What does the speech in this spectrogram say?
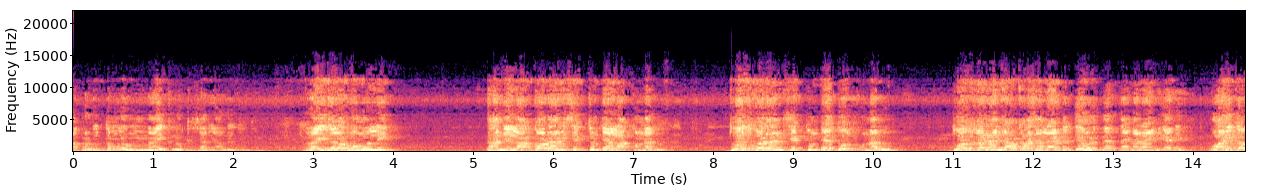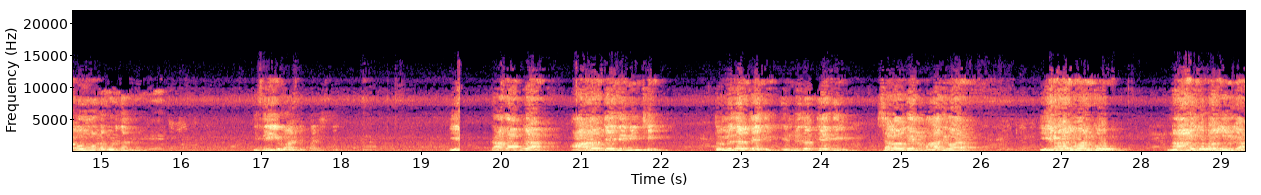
ఆ ప్రభుత్వంలో ఉన్న నాయకులు ఒకసారి ఆలోచించారు. రైతుల భూముల్ని దాన్ని లాక్కోవడానికి శక్తి ఉంటే లాక్కున్నారు. దోచుకోవడానికి శక్తి ఉంటే దోచుకున్నారు. దోచుకోవడానికి అవకాశం లేకుండా దేవుడి పేరుతో అయినా రాయండి కానీ వాడిగా భూమి ఉండకూడదన్నారు. ఇది వాటి పరిస్థితి. దాదాపుగా ఆరవ తేదీ నుంచి తొమ్మిదవ తేదీ ఎనిమిదవ తేదీ సెలవు దినం ఆదివారం. ఈ రోజు వరకు నాలుగు రోజులుగా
